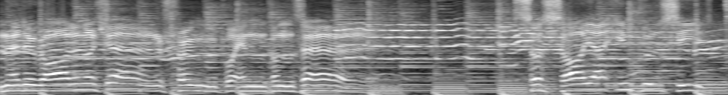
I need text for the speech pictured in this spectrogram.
när du galen och kär sjöng på en konsert. Så sa jag impulsivt,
